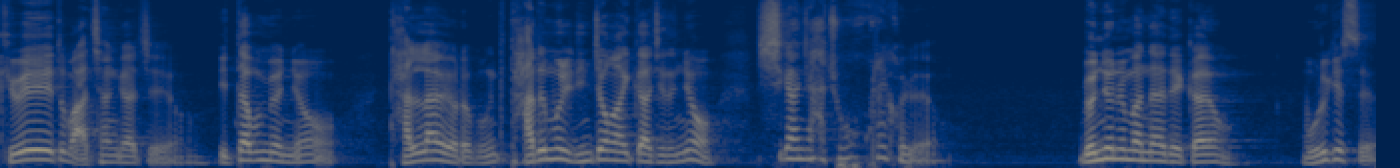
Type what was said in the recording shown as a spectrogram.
교회도 마찬가지예요. 있다 보면요 달라요, 여러분. 근데 다름을 인정하기까지는요 시간이 아주 오래 걸려요. 몇 년을 만나야 될까요? 모르겠어요.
